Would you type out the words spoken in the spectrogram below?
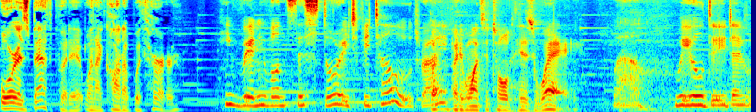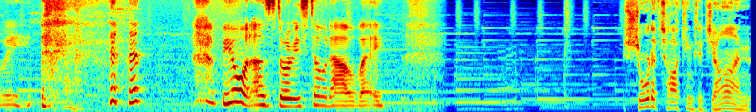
Or as Beth put it when I caught up with her, He really wants this story to be told, right? But, but he wants it told his way. Well, we all do, don't we? we all want our stories told our way. Short of talking to John,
